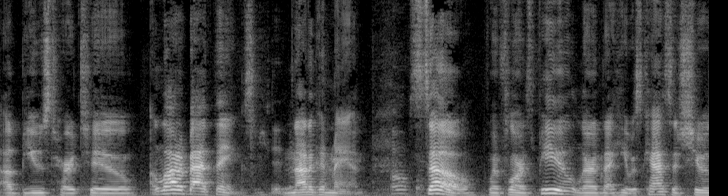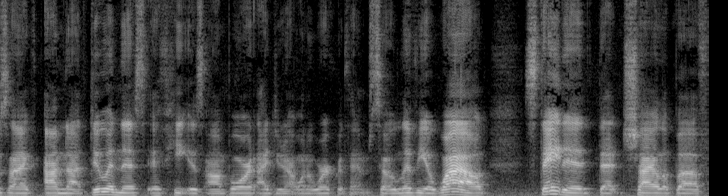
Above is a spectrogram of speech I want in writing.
abused her too. A lot of bad things. Not a good man. So, when Florence Pugh learned that he was casted, she was like, I'm not doing this if he is on board. I do not want to work with him. So, Olivia Wilde stated that Shia LaBeouf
